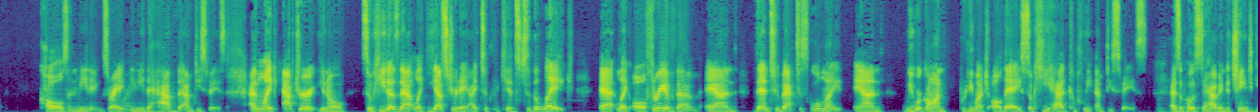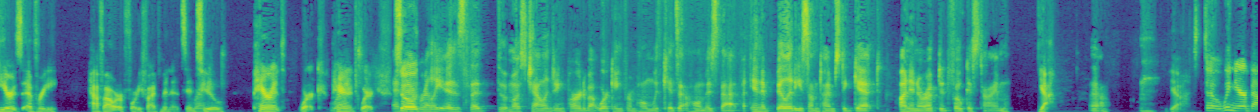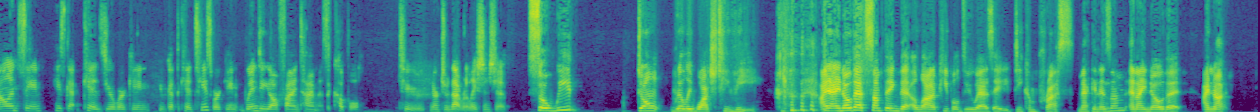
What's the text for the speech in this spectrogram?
calls and meetings right? right, you need to have the empty space and like after you know so he does that like yesterday i took the kids to the lake at like all three of them and then to back to school night and we were gone pretty much all day so he had complete empty space mm-hmm. as opposed to having to change gears every half hour or 45 minutes into right. parent work parent right. work. And so that really is the the most challenging part about working from home with kids at home is that inability sometimes to get uninterrupted focus time. Yeah. Yeah. Yeah. So when you're balancing he's got kids you're working you've got the kids he's working when do y'all find time as a couple to nurture that relationship? So we don't really watch tv I, I, know that's something that a lot of people do as a decompress mechanism. Mm-hmm. And I know that I'm not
